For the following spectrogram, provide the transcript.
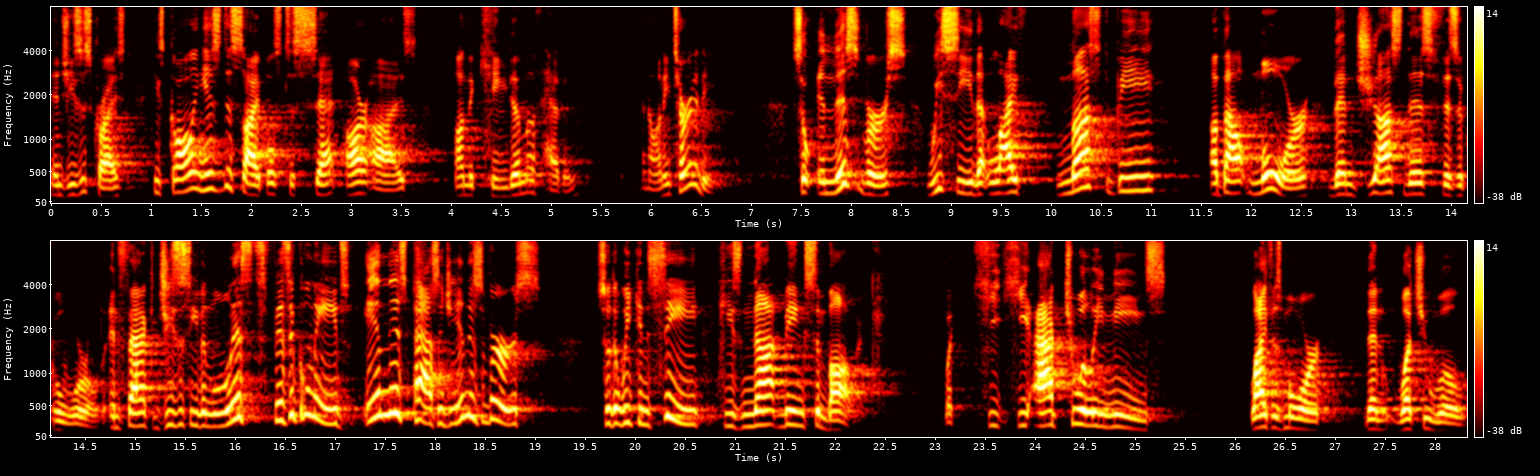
in Jesus Christ. He's calling his disciples to set our eyes on the kingdom of heaven and on eternity. So, in this verse, we see that life must be about more than just this physical world. In fact, Jesus even lists physical needs in this passage, in this verse, so that we can see he's not being symbolic. Like he, he actually means life is more than what you will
